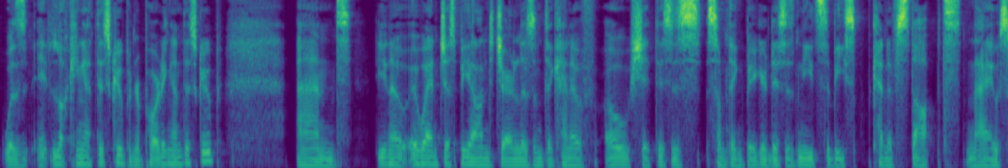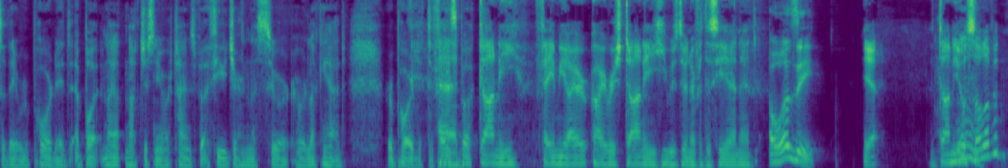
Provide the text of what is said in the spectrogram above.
was looking at this group and reporting on this group, and you know, it went just beyond journalism to kind of, oh shit, this is something bigger. This is needs to be kind of stopped now. So they reported, but not, not just New York Times, but a few journalists who are, who are looking at reported to uh, Facebook. Uh, Donie, famous Irish Donie, he was doing it for the CNN. Oh, was he? Yeah, Donie O'Sullivan.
